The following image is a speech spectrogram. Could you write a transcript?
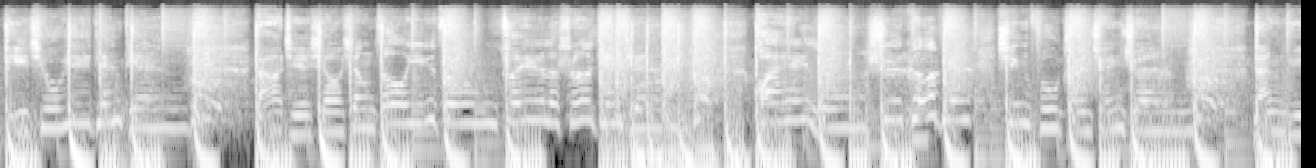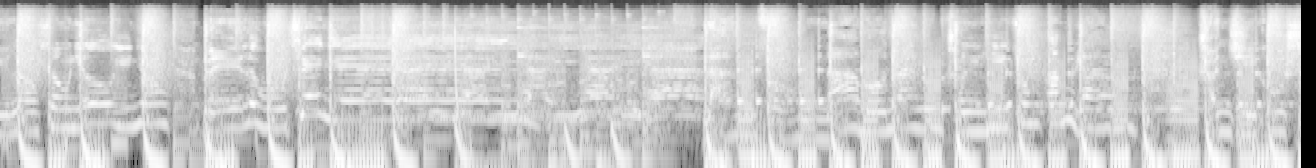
地球一点点，大街小巷走一走，醉了舌尖尖，快乐时刻变，幸福转圈圈，男女老少扭一扭，美了五千年。南风那么暖，春意总盎然，传奇故事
